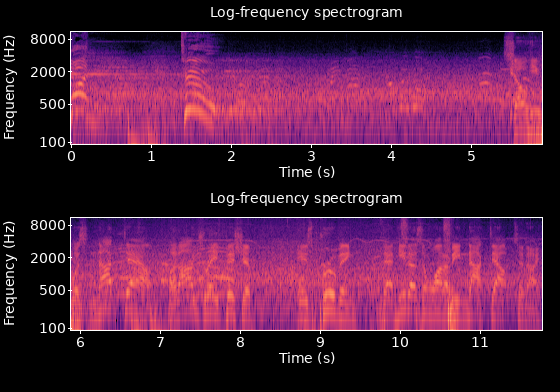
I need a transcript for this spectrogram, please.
One, two. So he was knocked down, but Andre Bishop is proving that he doesn't want to be knocked out tonight.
